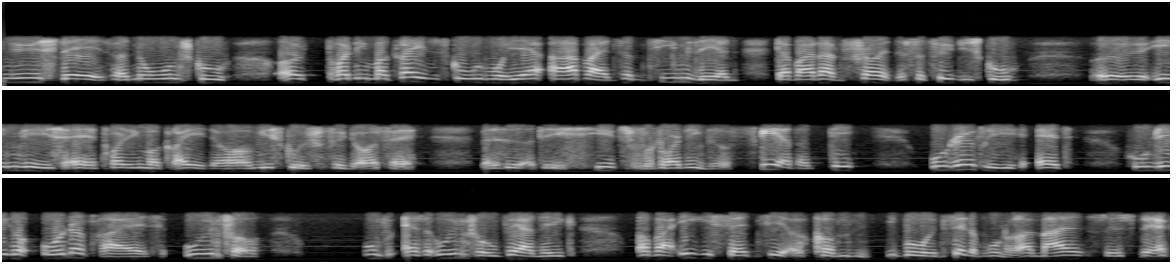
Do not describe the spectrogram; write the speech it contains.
nye stads, og nogen skulle, og dronning Margrethe skole, hvor jeg arbejdede som timelærer, der var der en fløj, der selvfølgelig skulle øh, indvise af dronning Margrethe, og vi skulle selvfølgelig også have, hvad hedder det, helt for dronningen. Så sker der det ulykkelige, at hun ligger underdrejet udenfor altså uden for ikke og var ikke i stand til at komme i båden, selvom hun var meget søstærk.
